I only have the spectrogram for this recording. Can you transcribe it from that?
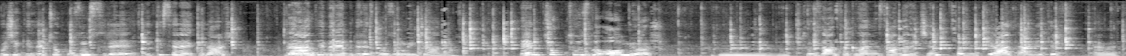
bu şekilde çok uzun süre 2 seneye kadar garanti verebiliriz bozulmayacağına. Hem çok tuzlu olmuyor. Hmm, Tuzdan sakınan insanlar için tabii ki. bir alternatif. Evet.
